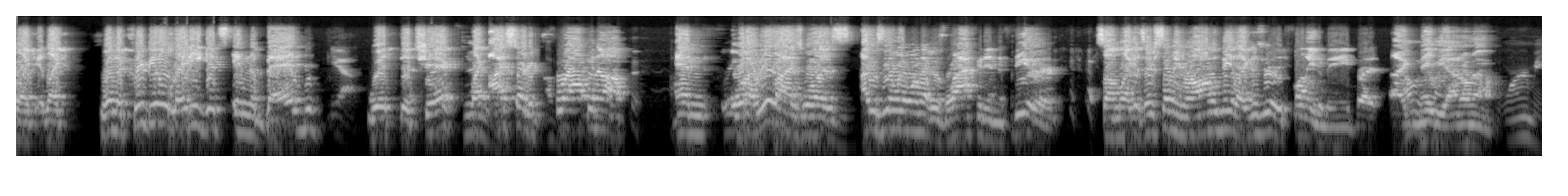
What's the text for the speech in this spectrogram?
Like like when the creepy old lady gets in the bed yeah with the chick, like I started crapping up. And what I realized was I was the only one that was laughing in the theater. So I'm like, is there something wrong with me? Like, this is really funny to me, but like, was, maybe like, I don't know. Squirming.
